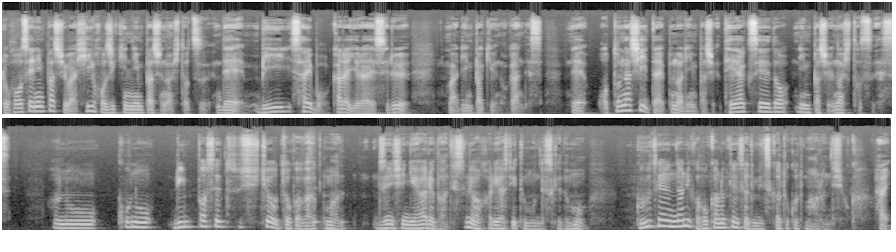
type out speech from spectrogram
露胞性リンパ腫は非ホジキンリンパ腫の一つで B 細胞から由来するまあ、リンパ球のがんですでおとなしいタイプのリンパ腫低悪性度リンパ腫の一つですあのこのリンパ節主張とかが、まあ、全身にあればですね分かりやすいと思うんですけども偶然何か他の検査で見つかったこともあるんでしょうか？はい。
